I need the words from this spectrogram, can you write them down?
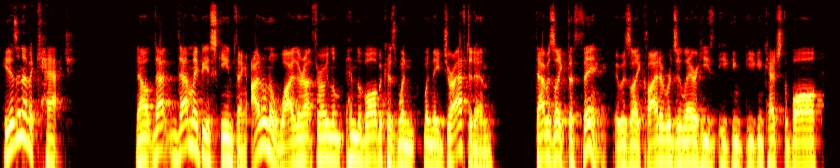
He doesn't have a catch. Now that that might be a scheme thing. I don't know why they're not throwing them, him the ball because when when they drafted him, that was like the thing. It was like Clyde Edwards-Helaire. He he can he can catch the ball.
